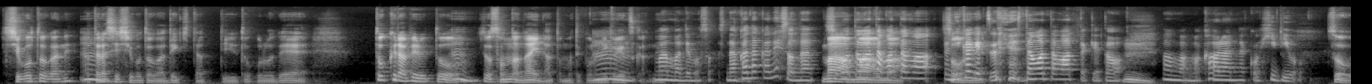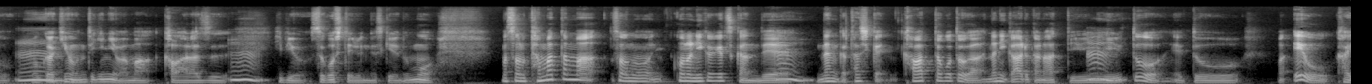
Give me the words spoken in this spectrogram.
仕事がね、うん。新しい仕事ができたっていうところで、と比べると、うん。ちょっとそんなないなと思って、この2ヶ月間ね。うん。まあまあでもそうなかなかねそんな仕事はたまたまそうね2ヶ月たまたまあったけど、うん。まあまあまあ変わらんなこう日々を、そう、うん。僕は基本的にはまあ変わらずうん。日々を過ごしてるんですけれども、まあ、そのたまたまそのこの2ヶ月間で、うん。なんか確かに変わったことが何かあるかなっていう意味で言うと、えっと、まあ、絵を描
